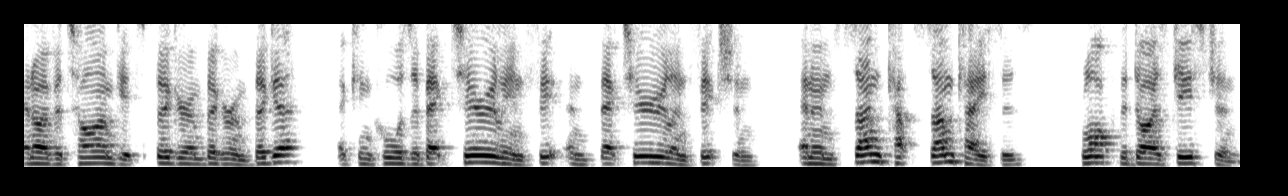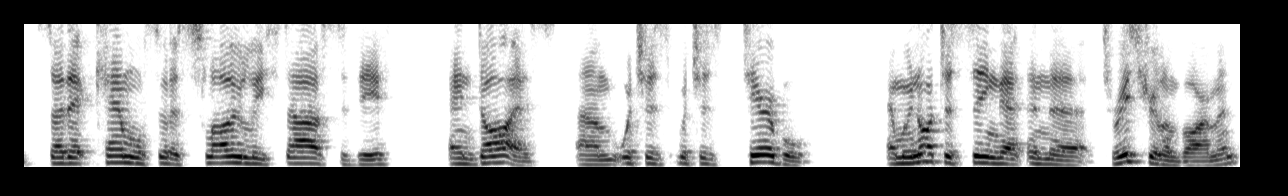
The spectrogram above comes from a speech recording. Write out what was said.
and over time gets bigger and bigger and bigger, it can cause a bacterial, infe- bacterial infection, and in some some cases block the digestion, so that camel sort of slowly starves to death and dies, um, which is which is terrible. And we're not just seeing that in the terrestrial environment;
